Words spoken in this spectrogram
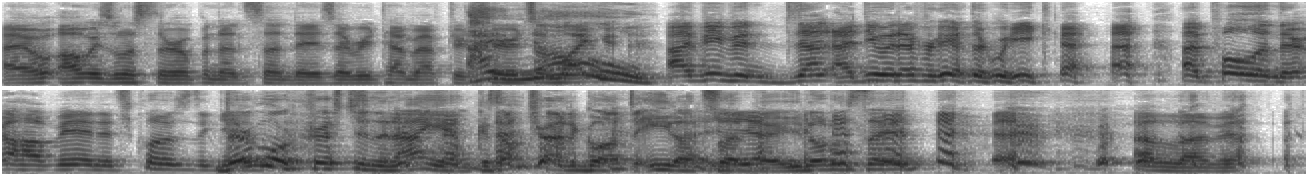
I always wish they're open on Sundays every time after church. I'm like, I've even done, I do it every other week. I pull in there, oh man, it's closed again. They're more Christian than I am because I'm trying to go out to eat on Sunday. Yeah. You know what I'm saying? I love it,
